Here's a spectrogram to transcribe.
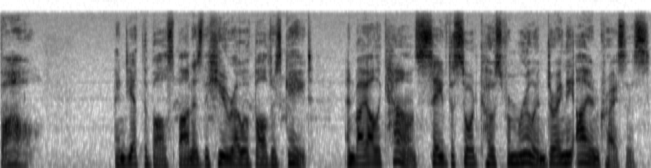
Bhaal. And yet the Bhaalspawn is the hero of Baldur's Gate, and by all accounts saved the Sword Coast from ruin during the Iron Crisis.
